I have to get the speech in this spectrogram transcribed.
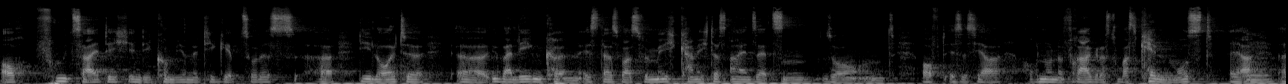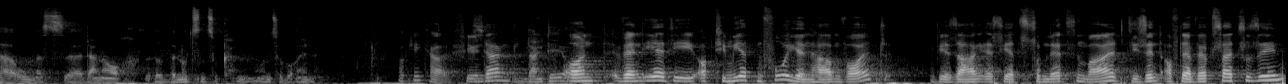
auch frühzeitig in die Community gibt, sodass äh, die Leute überlegen können, ist das was für mich, kann ich das einsetzen, so und oft ist es ja auch nur eine Frage, dass du was kennen musst, ja, mhm. äh, um es äh, dann auch äh, benutzen zu können und zu wollen. Okay, Karl, vielen so, Dank. Danke dir. Und wenn ihr die optimierten Folien haben wollt, wir sagen es jetzt zum letzten Mal, die sind auf der Website zu sehen.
